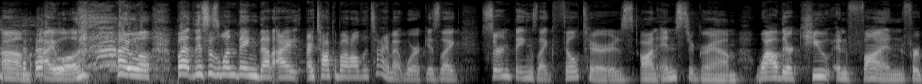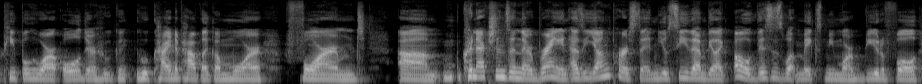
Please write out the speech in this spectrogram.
um, I will, I will. But this is one thing that I I talk about all the time at work is like certain things like filters on Instagram. While they're cute and fun for people who are older, who can, who kind of have like a more formed um, connections in their brain. As a young person, you'll see them be like, oh, this is what makes me more beautiful.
